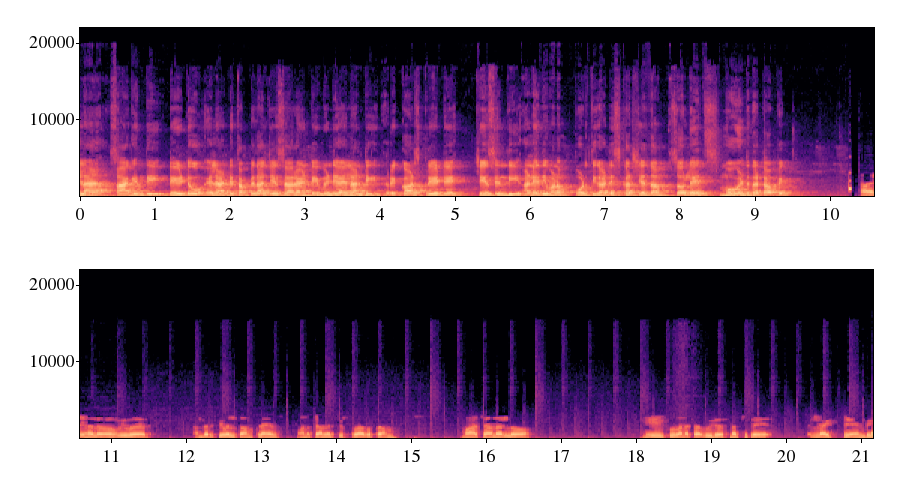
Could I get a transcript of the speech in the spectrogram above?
ఎలా సాగింది డే టూ ఎలాంటి తప్పిదాలు చేశారు? అండ్ టీమిండియా ఎలాంటి రికార్డ్స్ క్రియేట్ చేసింది అనేది మనం పూర్తిగా డిస్కస్ చేద్దాం. So let's move in to the topic hi hello viewer అందరికీ వెల్కమ్ ఫ్రెండ్స్ మన ఛానల్కి స్వాగతం. మా ఛానల్లో మీకు కనుక వీడియోస్ నచ్చితే లైక్ చేయండి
